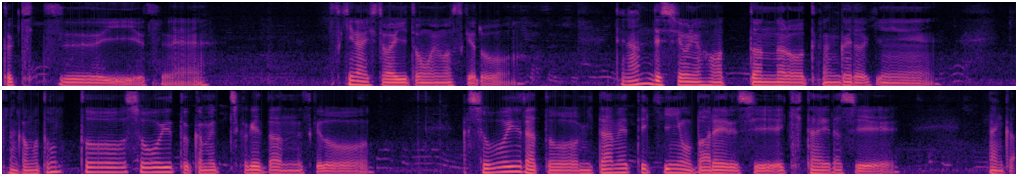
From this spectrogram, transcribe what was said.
ときついですね。好きな人はいいと思いますけど、で、なんで塩にハマったんだろうって考えた時に、なんかもともと醤油とかめっちゃかけたんですけど、醤油だと見た目的にもバレるし、液体だし、なんか、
